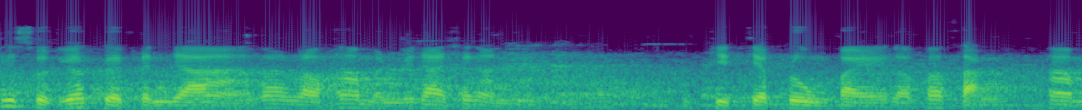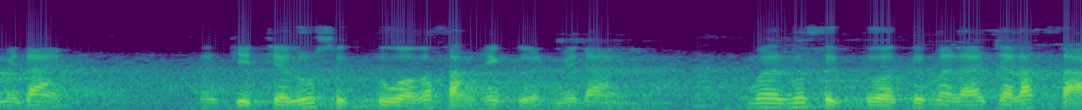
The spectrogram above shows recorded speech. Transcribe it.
ที่สุดก็เกิดปัญญาว่าเราห้ามมันไม่ได้เช่นนั้นจิตจะปรุงไปเราก็สั่งห้ามไม่ได้จิตจะรู้สึกตัวก็สั่งให้เกิดไม่ได้ เมื่อรู้สึกตัวขึ้นมาแล้ว จะรักษา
